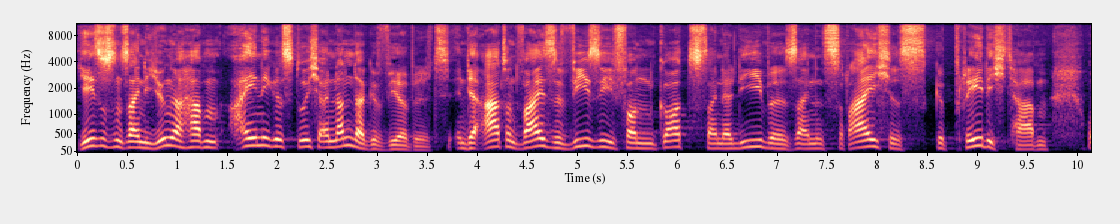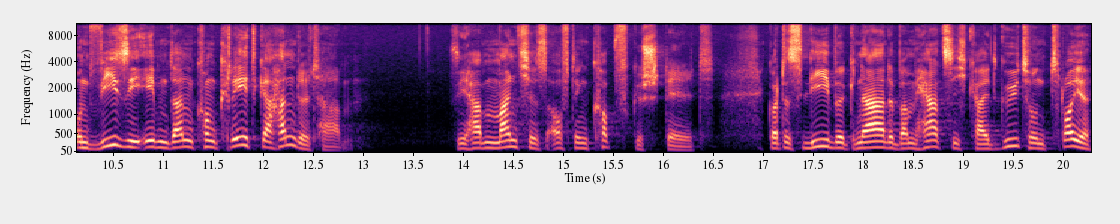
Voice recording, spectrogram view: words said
Jesus und seine Jünger haben einiges durcheinandergewirbelt in der Art und Weise, wie sie von Gott, seiner Liebe, seines Reiches gepredigt haben und wie sie eben dann konkret gehandelt haben. Sie haben manches auf den Kopf gestellt. Gottes Liebe, Gnade, Barmherzigkeit, Güte und Treue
